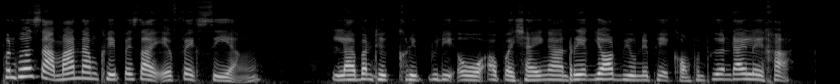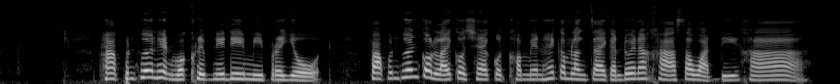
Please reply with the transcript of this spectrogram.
เพื่อนๆสามารถนำคลิปไปใส่เอฟเฟกต์เสียง และบันทึกคลิปวิดีโอเอาไปใช้งานเรียกยอดวิวในเพจของเพื่อนๆได้เลยค่ะ หากเพื่อนๆเห็นว่าคลิปนี้ดีมีประโยชน์ ฝากเพื่อนๆกดไลค์กดแชร์กดคอมเมนต์ให้กำลังใจกันด้วยนะคะ สวัสดีค่ะ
